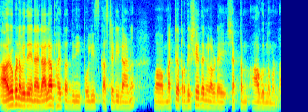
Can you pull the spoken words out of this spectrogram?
ആരോപണ വിധേയനായ ലാലാഭായ് തദ്വി പോലീസ് കസ്റ്റഡിയിലാണ് മറ്റ് പ്രതിഷേധങ്ങൾ അവിടെ ശക്തം ആകുന്നുമുണ്ട്.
